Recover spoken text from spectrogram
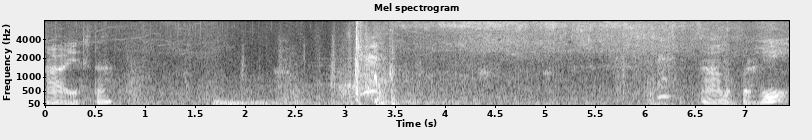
Ahí está. Vamos por aquí.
